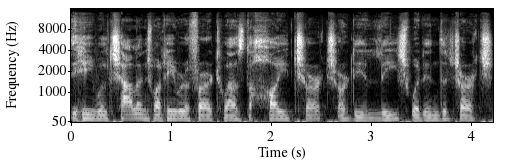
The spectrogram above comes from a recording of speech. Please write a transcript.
he will challenge what he referred to as the high church or the elite within the church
